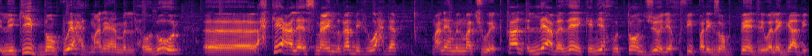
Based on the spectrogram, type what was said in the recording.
L'Équipe donc واحد معناها من الحضور أه حكى على اسماعيل الغربي في واحدة معناها من الماتشوات. قال اللاعب هذا كان ياخذ طون جو اللي ياخذ فيه par exemple بيدري ولا جافي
